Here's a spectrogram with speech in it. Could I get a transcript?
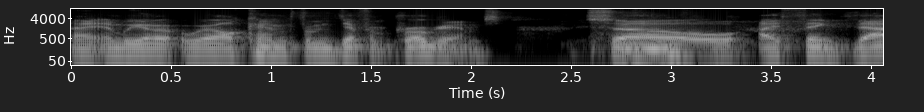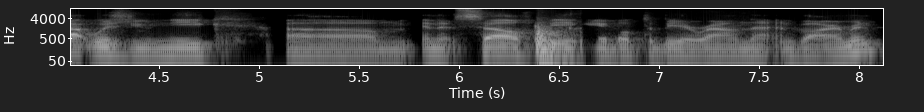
uh, and we are we all came from different programs. So mm. I think that was unique um, in itself, being able to be around that environment.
